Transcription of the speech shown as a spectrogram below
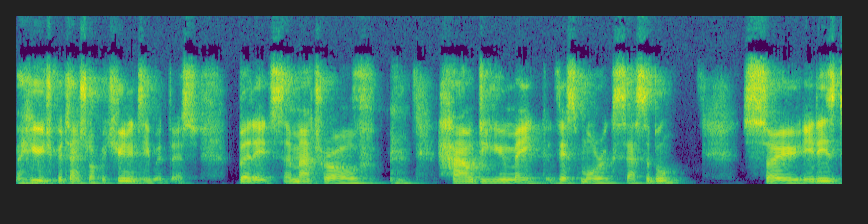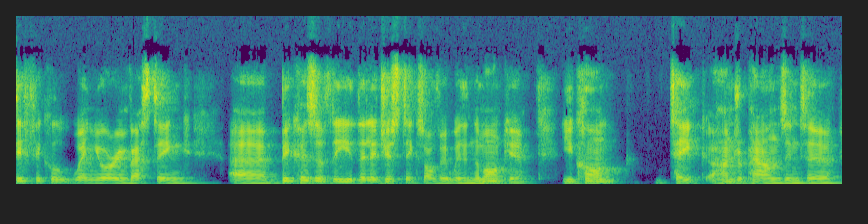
a huge potential opportunity with this, but it's a matter of how do you make this more accessible. So it is difficult when you're investing uh, because of the the logistics of it within the market. You can't take a hundred pounds into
